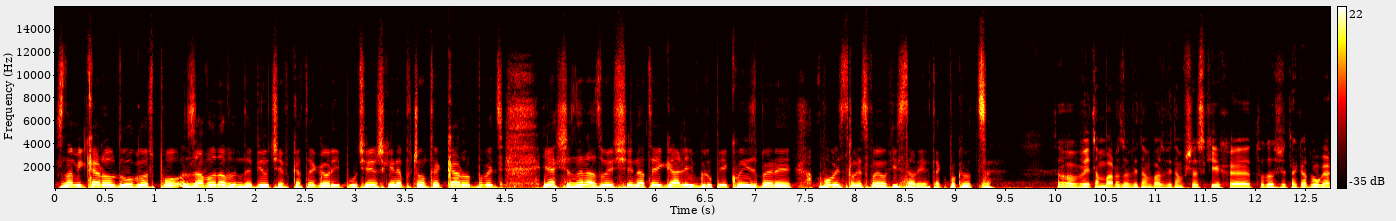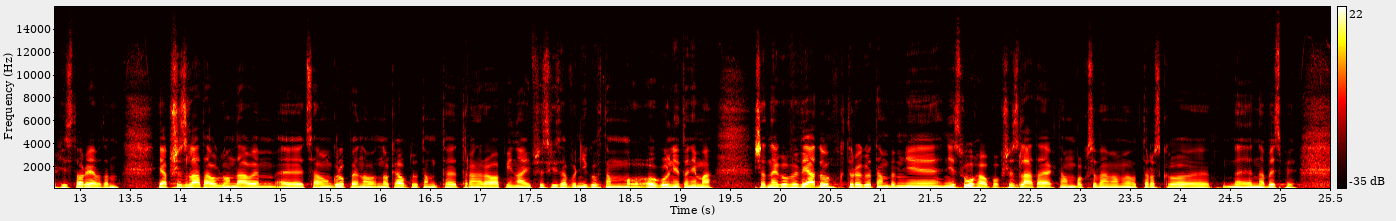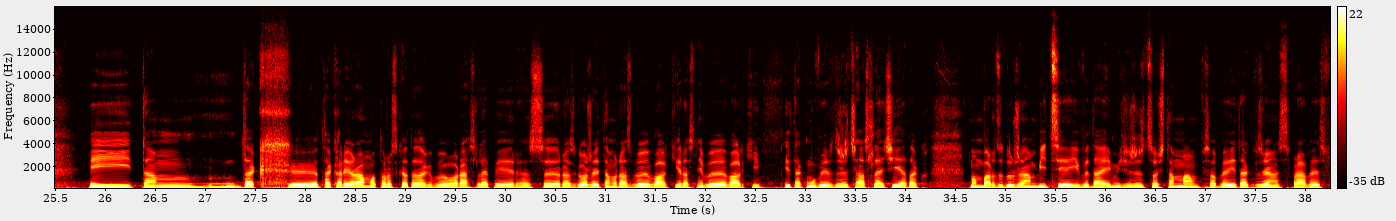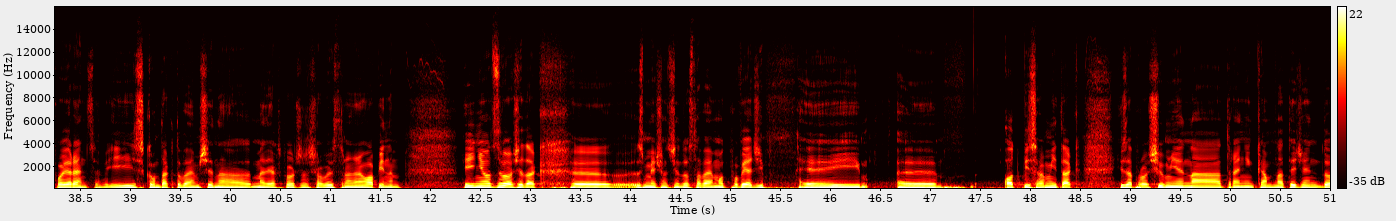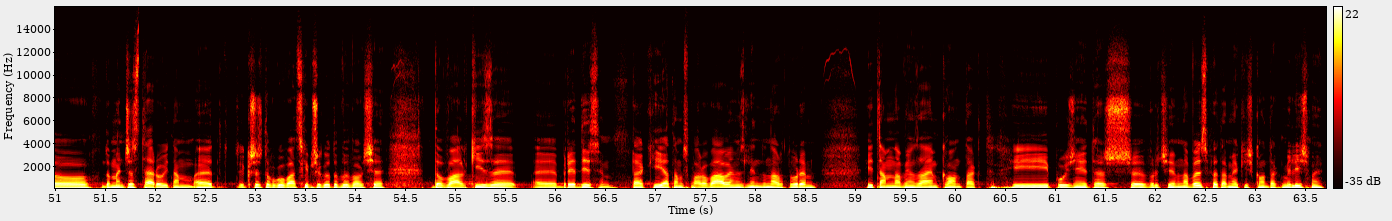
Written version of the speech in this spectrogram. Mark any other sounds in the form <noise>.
Z nami Karol Długosz po zawodowym debiucie w kategorii półciężkiej. Na początek, Karol, powiedz, jak się znalazłeś na tej gali w grupie Queensberry? Opowiedz trochę swoją historię, tak pokrótce. To witam bardzo, witam was, witam wszystkich. E, To dosyć taka długa historia, bo tam ja przez lata oglądałem e, całą grupę no, knockoutu, tam te, trenera Łapina i wszystkich zawodników, tam ogólnie to nie ma żadnego wywiadu, którego tam bym nie, nie słuchał poprzez lata, jak tam boksowałem amatorsko e, na wyspie. I tam tak e, ta kariera motorska to tak było raz lepiej, raz, raz gorzej, tam raz były walki, raz nie były walki. I tak mówię, że czas leci, ja tak mam bardzo duże ambicje i wydaje mi się, że coś tam mam w sobie i tak wziąłem sprawę w swoje ręce. I skontaktowałem się na mediach społecznościowych z trenerem Łapinem. I nie odzywał się tak e, z miesiąc, nie dostawałem odpowiedzi. I e, odpisał mi tak i zaprosił mnie na trening camp na tydzień do, do Manchesteru. I tam e, Krzysztof Głowacki przygotowywał się do walki z e, Bredisem, tak, i ja tam sparowałem z Lyndon Arturem i tam nawiązałem kontakt. I później też e, wróciłem na wyspę, tam jakiś kontakt mieliśmy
